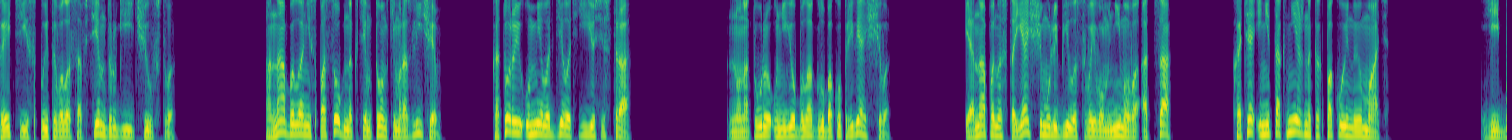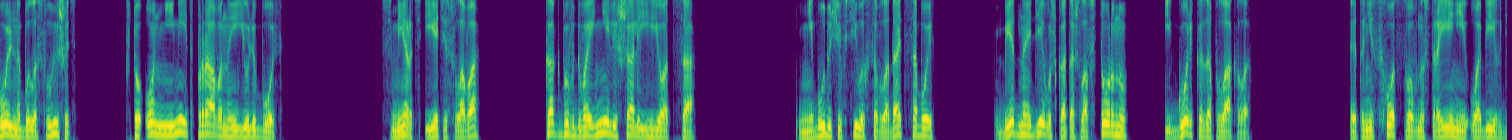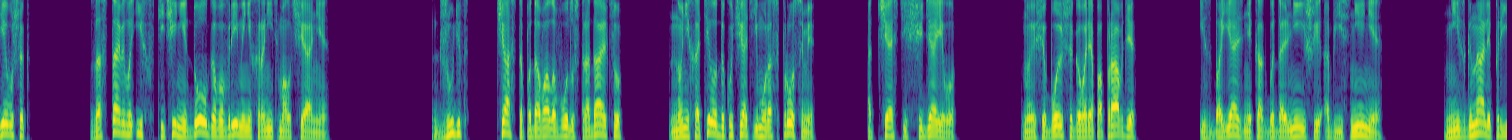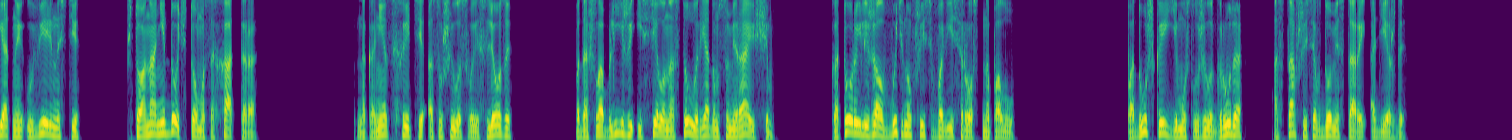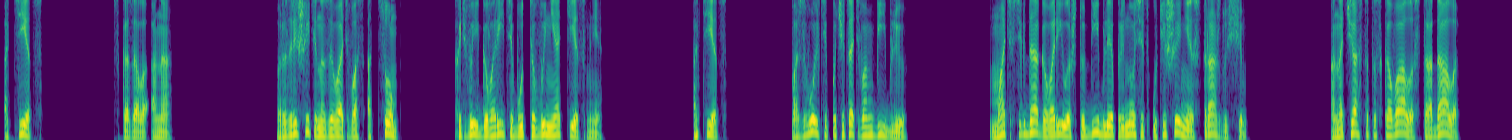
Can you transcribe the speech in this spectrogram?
Хэтти испытывала совсем другие чувства. Она была не способна к тем тонким различиям, которые умела делать ее сестра. Но натура у нее была глубоко привязчива, и она по-настоящему любила своего мнимого отца, хотя и не так нежно, как покойную мать. Ей больно было слышать, что он не имеет права на ее любовь. Смерть и эти слова как бы вдвойне лишали ее отца. Не будучи в силах совладать с собой, бедная девушка отошла в сторону и горько заплакала. Это несходство в настроении у обеих девушек заставило их в течение долгого времени хранить молчание. Джудит часто подавала воду страдальцу, но не хотела докучать ему расспросами, отчасти щадя его, но еще больше, говоря по правде, из боязни как бы дальнейшие объяснения не изгнали приятной уверенности, что она не дочь Томаса Хаттера. Наконец Хэтти осушила свои слезы, подошла ближе и села на стул рядом с умирающим, который лежал, вытянувшись во весь рост на полу. Подушкой ему служила груда, оставшейся в доме старой одежды. «Отец», — сказала она, — «разрешите называть вас отцом, хоть вы и говорите, будто вы не отец мне. Отец, позвольте почитать вам Библию. Мать всегда говорила, что Библия приносит утешение страждущим. Она часто тосковала, страдала,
